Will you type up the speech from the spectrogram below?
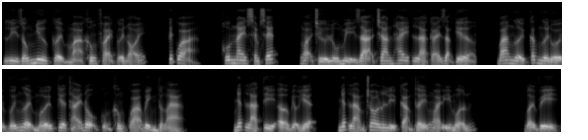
Ly giống như cười mà không phải cười nói, kết quả, hôm nay xem xét, ngoại trừ lù mị dạ chan hay là cái dạng kia, ba người các ngươi đối với người mới kia thái độ cũng không quá bình thường a. À. Nhất là tỷ ở biểu hiện, nhất làm cho Lý cảm thấy ngoài ý muốn. Bởi vì,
